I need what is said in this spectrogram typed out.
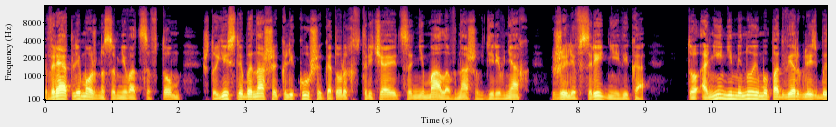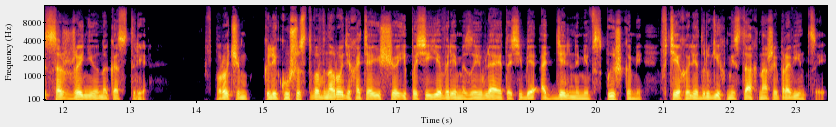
Вряд ли можно сомневаться в том, что если бы наши кликуши, которых встречается немало в наших деревнях, жили в средние века, то они неминуемо подверглись бы сожжению на костре. Впрочем, Кликушество в народе, хотя еще и по сие время заявляет о себе отдельными вспышками в тех или других местах нашей провинции,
